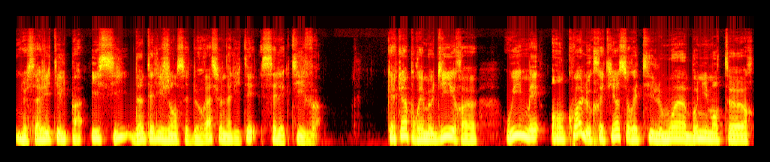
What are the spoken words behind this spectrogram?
ne s'agit-il pas ici d'intelligence et de rationalité sélective? Quelqu'un pourrait me dire euh, oui, mais en quoi le chrétien serait-il moins bonimenteur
